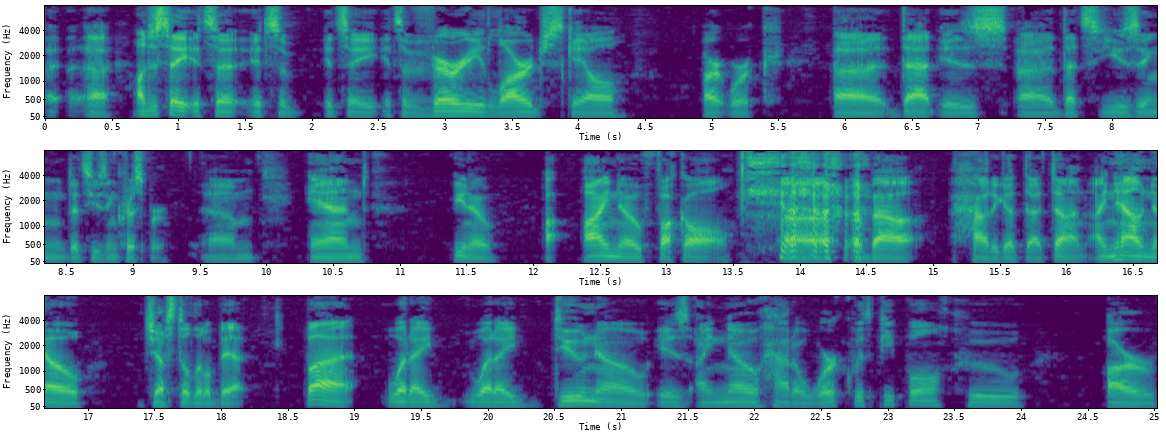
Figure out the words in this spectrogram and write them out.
uh, uh, I'll just say it's a it's a it's a it's a very large scale artwork uh, that is uh, that's using that's using CRISPR. Um, and you know, I, I know fuck all uh, about how to get that done. I now know just a little bit, but what I what I do know is I know how to work with people who are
